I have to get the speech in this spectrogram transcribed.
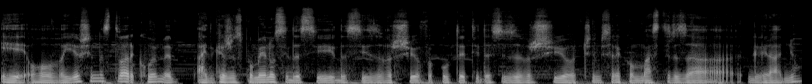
E, ovaj, još jedna stvar koja me, ajde kažem, spomenuo si da si, da si završio fakultet i da si završio, čim si rekao, master za gradnju.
